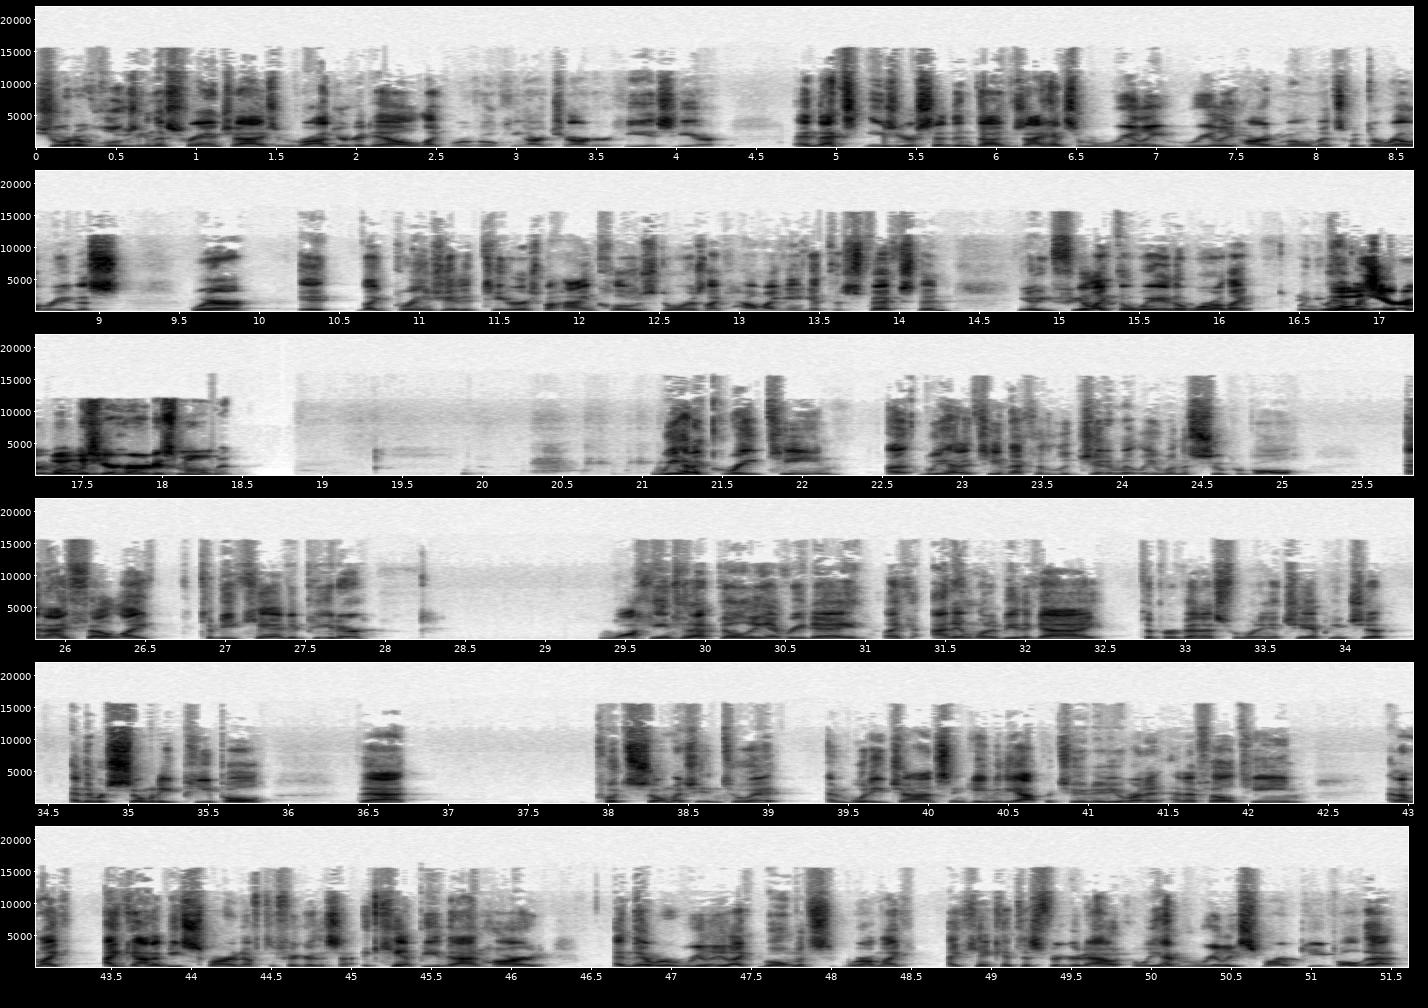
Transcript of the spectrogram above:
Short of losing this franchise and Roger Goodell, like revoking our charter, he is here. And that's easier said than done because I had some really, really hard moments with Darrelle Revis where it like brings you to tears behind closed doors. Like, how am I going to get this fixed? And you know you feel like the way of the world like when you what was your what was your hardest moment we had a great team uh, we had a team that could legitimately win the super bowl and i felt like to be candid peter walking into that building every day like i didn't want to be the guy to prevent us from winning a championship and there were so many people that put so much into it and woody johnson gave me the opportunity to run an nfl team and i'm like I got to be smart enough to figure this out. It can't be that hard. And there were really like moments where I'm like, I can't get this figured out. And we had really smart people that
